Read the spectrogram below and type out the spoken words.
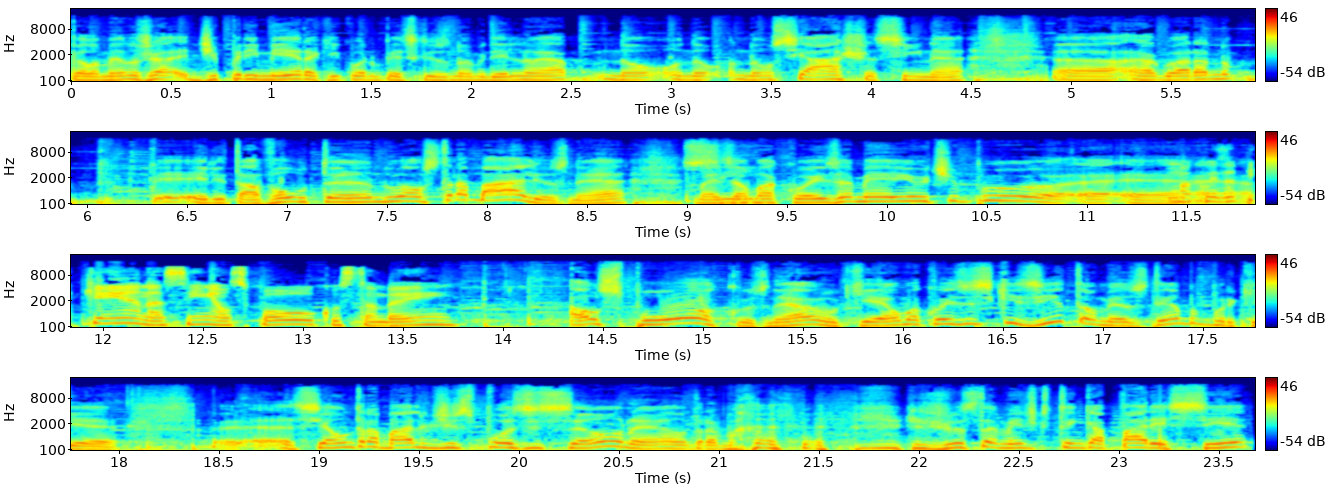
pelo menos já de primeira aqui quando pesquiso o nome dele não é não, não, não se acha assim, né? Ah, agora ele tá voltando aos trabalhos, né? Mas Sim. é uma coisa meio tipo é, é, Uma coisa pequena, assim, aos poucos também. Aos poucos, né? O que é uma coisa esquisita ao mesmo tempo, porque eh, se é um trabalho de exposição, né? É um trabalho justamente que tem que aparecer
